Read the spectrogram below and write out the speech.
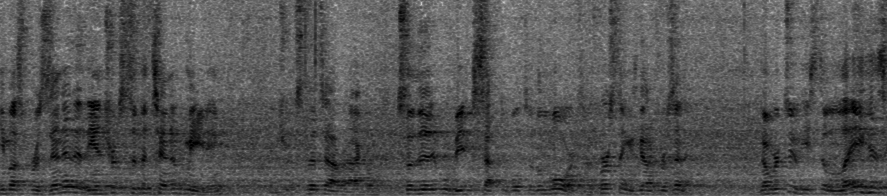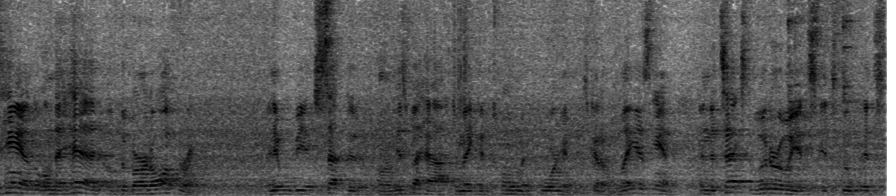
He must present it at the entrance to the tent of meeting, entrance to the tabernacle, so that it will be acceptable to the Lord. So the first thing he's got to present it. Number two, he's to lay his hand on the head of the burnt offering, and it will be accepted on his behalf to make atonement for him. He's got to lay his hand. And the text, literally, it's it's the it's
